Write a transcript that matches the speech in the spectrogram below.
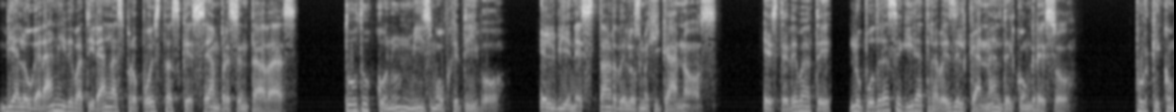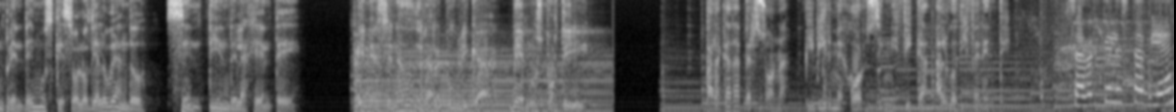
dialogarán y debatirán las propuestas que sean presentadas. Todo con un mismo objetivo, el bienestar de los mexicanos. Este debate lo podrá seguir a través del canal del Congreso, porque comprendemos que solo dialogando se entiende la gente. En el Senado de la República, vemos por ti. Para cada persona, vivir mejor significa algo diferente. Saber que él está bien,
